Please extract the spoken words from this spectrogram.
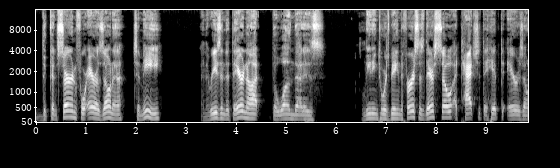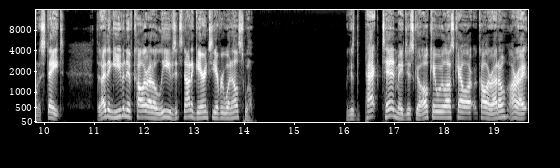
The concern for Arizona, to me, and the reason that they're not the one that is leaning towards being the first is they're so attached at the hip to Arizona State that I think even if Colorado leaves, it's not a guarantee everyone else will. Because the Pac 10 may just go, okay, we lost Colorado. All right,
